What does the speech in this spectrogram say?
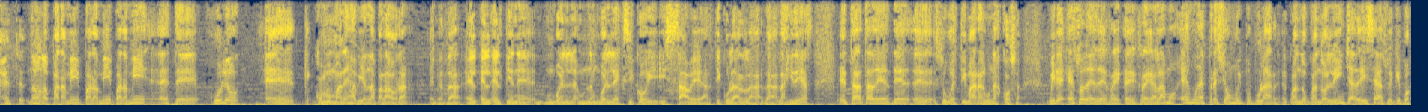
este, no, no, para mí, para mí, para mí, este Julio, eh, como maneja bien la palabra, verdad, él, él, tiene un buen, un buen léxico y, sabe articular las ideas. Eh, trata de, de subestimar algunas cosas. Mire, eso de, eh, regalamos es una expresión muy popular. Eh, cuando, cuando el hincha dice a su equipo,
